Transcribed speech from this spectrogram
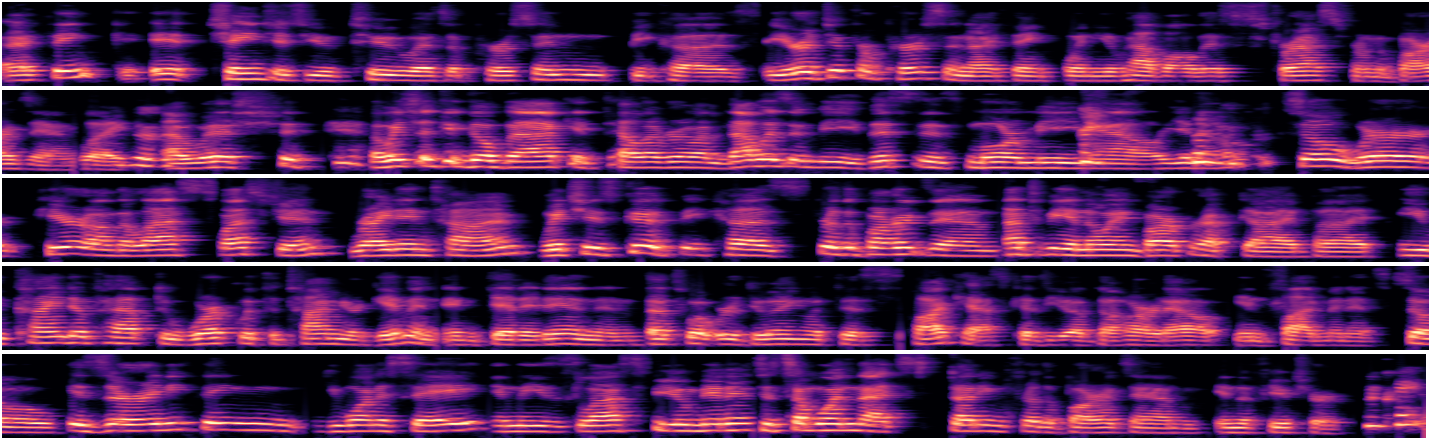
I think it changes you too as a person because you're a different person. I think when you have all this stress from the bar exam, like Mhm. I wish, I wish I could go back and tell everyone that wasn't me. This is more me now, you know. so we're here on the last question, right in time, which is good because for the bar exam, not to be annoying bar prep guy, but you kind of have to work with the time you're given and get it in, and that's what we're doing with this podcast because you have the heart out in five minutes. So, is there anything you want to say in these last few minutes to someone that's studying for the bar exam in the future? Okay,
